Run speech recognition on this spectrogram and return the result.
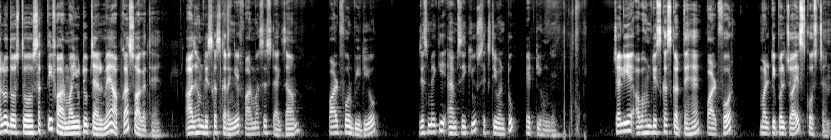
हेलो दोस्तों शक्ति फार्मा यूट्यूब चैनल में आपका स्वागत है आज हम डिस्कस करेंगे pharmacist exam part four video जिसमें कि M C Q sixty one two eighty होंगे चलिए अब हम डिस्कस करते हैं part four multiple choice question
